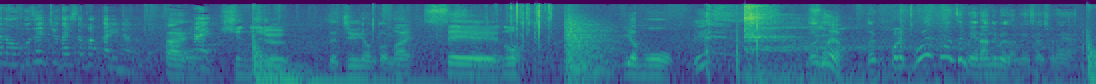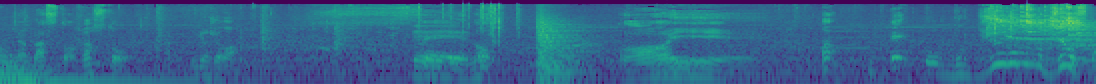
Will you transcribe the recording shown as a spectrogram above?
あの午前中出したばっかりなので。はい、はい。信じる。じゃあ14投目はい。せーの。いやもう。え？だそうやん。これトヤ君は全部選んでくれたね最初ね。じゃあラスト。ラスト。いきましょうか。せーの。おーいあえお僕15分の0っすか？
